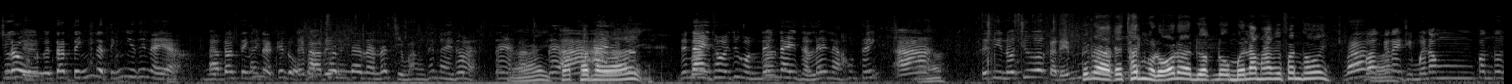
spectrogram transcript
Chưa đâu kể người ta tính là tính như thế này à? Người À, ta tính đây, là cái độ đây. thân ra là nó chỉ bằng thế này thôi. À. đây à, đấy đây thoát à, thân này là đấy. đến Vâng. đây thôi chứ còn đến Vâng. đây trở lên là không tính. À À. thế thì nó chưa cả đến tức là cái thân của nó là được độ 15 20 phân thôi. Vâng. Vâng cái này chỉ 15 phân thôi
